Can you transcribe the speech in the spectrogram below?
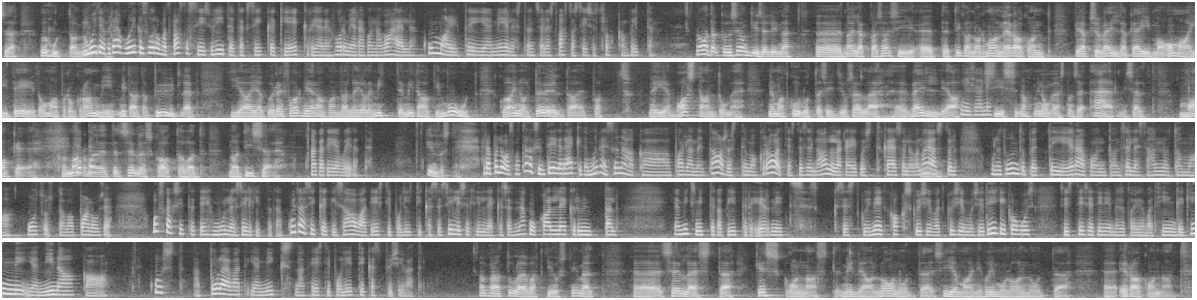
õhutamine. muide, praegu kõige suuremat vastasseisu ehitatakse ikkagi EKRE ja Reformierakonna vahel. kummal teie meelest on sellest vastasseisust rohkem võita? No vaadake, see ongi selline äh, naljakas asi, et, et iga normaalne erakond peaks ju välja käima oma ideed, oma programmi, mida ta püüdleb ja, ja kui Reformierakondal ei ole mitte midagi muud, kui ainult öelda, et vot meie vastandume, nemad kuulutasid ju selle äh, välja, siis noh, minu meelest on see äärmiselt mage. ma arvan, et, et selles kaotavad nad ise. aga teie võidate kindlasti. härra Põlluaas, ma tahaksin teiega rääkida mõne sõnaga parlamentaarsest demokraatiast ja selle allakäigust käesoleval mm. ajastul. mulle tundub, et teie erakond on sellesse andnud oma otsustava panuse. oskaksite te ehk mulle selgitada, kuidas ikkagi saavad Eesti poliitikasse sellised lillekesed nagu Kalle Grünthal ja miks mitte ka Peeter Ernits, sest kui need kaks küsivad küsimusi Riigikogus, siis teised inimesed hoiavad hinge kinni ja nina ka kust nad tulevad ja miks nad Eesti poliitikas püsivad? Aga tulevadki just nimelt äh, sellest äh, keskkonnast, mille on loonud äh, siiamaani võimul olnud erakonnad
